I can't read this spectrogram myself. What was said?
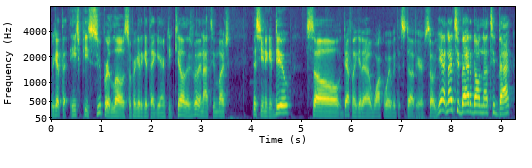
We got the HP super low, so we're going to get that guaranteed kill. There's really not too much this unit can do. So definitely going to walk away with the stub here. So yeah, not too bad at all. Not too bad.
